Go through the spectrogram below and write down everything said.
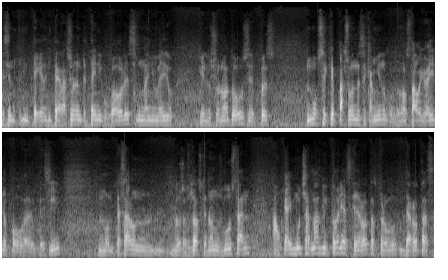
esa integración entre técnico y jugadores, un año y medio que ilusionó a todos y después no sé qué pasó en ese camino porque no estaba yo ahí, no puedo decir empezaron los resultados que no nos gustan, aunque hay muchas más victorias que derrotas, pero derrotas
